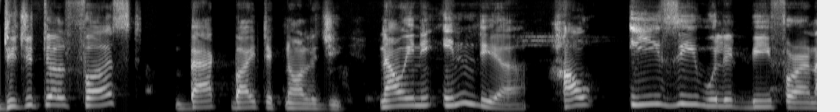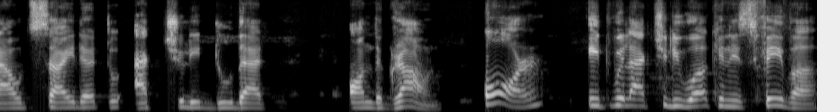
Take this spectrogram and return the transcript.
digital first, backed by technology. Now, in India, how easy will it be for an outsider to actually do that on the ground? Or it will actually work in his favor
